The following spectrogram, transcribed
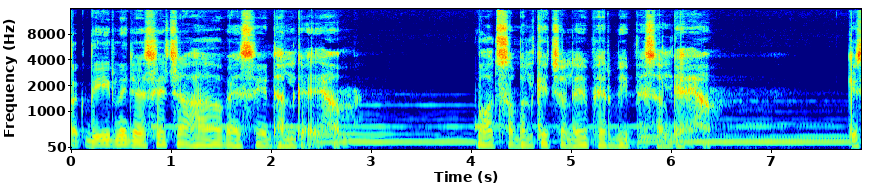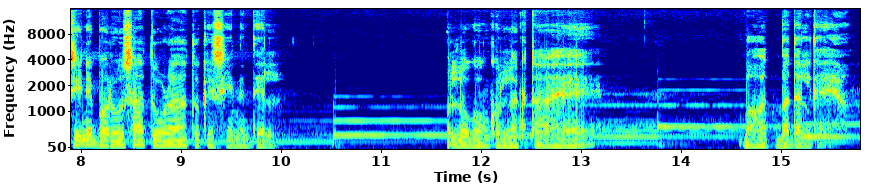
तकदीर ने जैसे चाहा, वैसे ढल गए हम। बहुत संभल के चले, फिर भी फिसल गए हम। किसी ने भरोसा तोड़ा तो किसी ने दिल। लोगों को लगता है, बहुत बदल गए हम।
